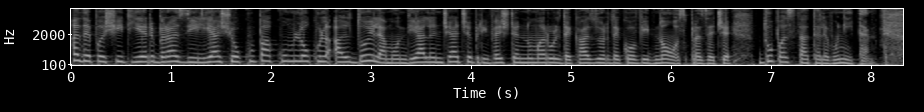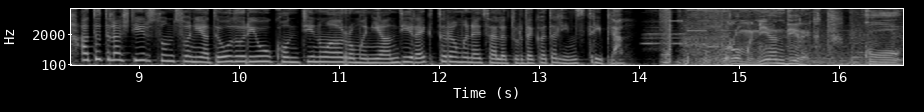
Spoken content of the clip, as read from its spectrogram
a depășit ieri Brazilia și ocupă acum locul al doilea mondial în ceea ce privește numărul de cazuri de COVID-19, după Statele Unite. Atât la știri sunt Sonia Teodoriu, continuă România în direct, rămâneți alături de Cătălin Striplea. România în direct cu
